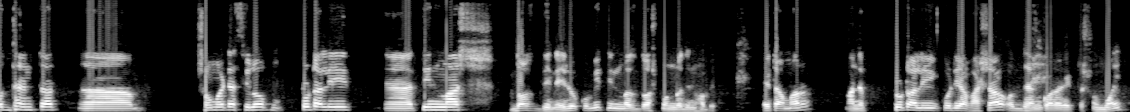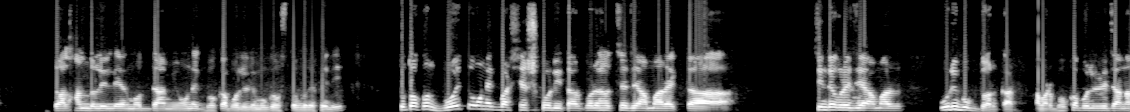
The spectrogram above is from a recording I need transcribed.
অধ্যয়নটা সময়টা ছিল টোটালি তিন মাস দশ দিন। এইরকমই তিন মাস দশ পনেরো দিন হবে। এটা আমার মানে টোটালি কোরিয়া ভাষা অধ্যয়ন করার একটা সময়। তো আলহামদুলিল্লাহ এর মধ্যে আমি অনেক ভোকাবুলারি মুখস্থ করে ফেলি। তো তখন বই তো অনেকবার শেষ করি, তারপরে হচ্ছে যে আমার একটা চিন্তা করি যে আমার উড়ি বুক দরকার, আমার ভোকাবুলারি জানা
